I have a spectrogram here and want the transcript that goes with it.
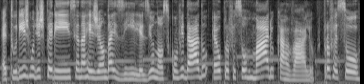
é turismo de experiência na região das ilhas e o nosso convidado é o professor Mário Carvalho. Professor,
